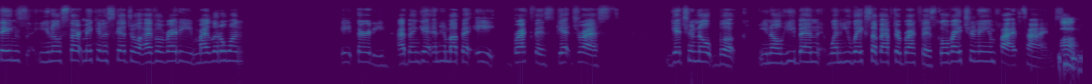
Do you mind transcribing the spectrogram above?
things, you know, start making a schedule. I've already my little one 8:30. I've been getting him up at 8, breakfast, get dressed, get your notebook. You know, he been when he wakes up after breakfast, go write your name 5 times. Mm.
